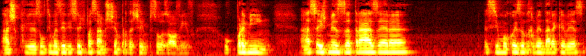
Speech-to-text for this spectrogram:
Acho que as últimas edições passámos sempre das 100 pessoas ao vivo. O que para mim, há seis meses atrás, era assim uma coisa de rebentar a cabeça.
